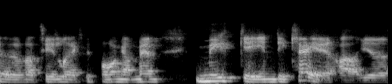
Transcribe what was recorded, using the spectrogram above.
eh, varit tillräckligt många men mycket indikerar ju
